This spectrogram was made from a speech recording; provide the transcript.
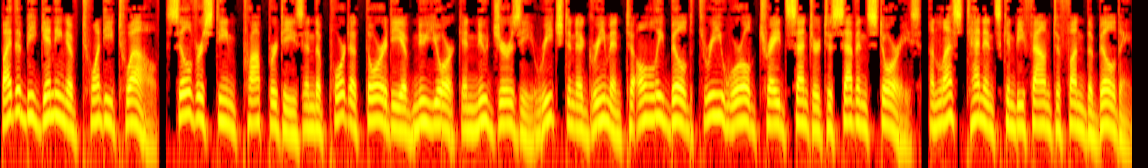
By the beginning of 2012, Silverstein Properties and the Port Authority of New York and New Jersey reached an agreement to only build three World Trade Center to seven stories, unless tenants can be found to fund the building.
